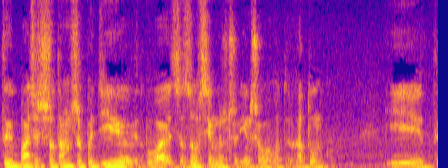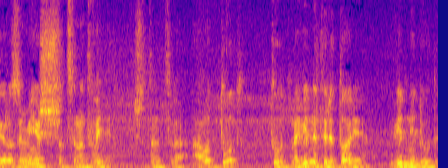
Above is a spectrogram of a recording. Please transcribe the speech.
ти бачиш, що там вже події відбуваються зовсім іншого гатунку. І ти розумієш, що це не твоє. Що це не твоє. А от тут, тут, на вільній території, вільні люди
